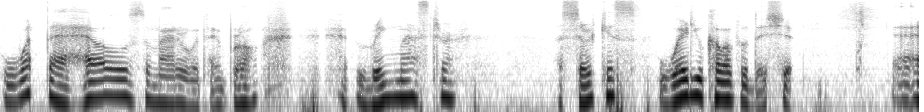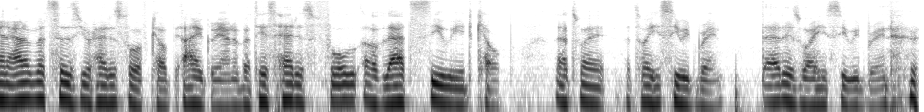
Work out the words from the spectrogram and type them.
What the hell's the matter with him, bro? Ringmaster? A circus? Where do you come up with this shit? And Annabeth says your head is full of kelp. I agree, Annabeth. His head is full of that seaweed kelp. That's why. That's why he's seaweed brain. That is why he's seaweed brain.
